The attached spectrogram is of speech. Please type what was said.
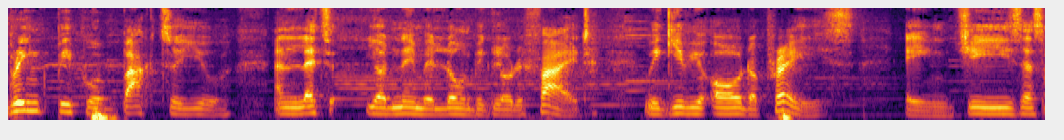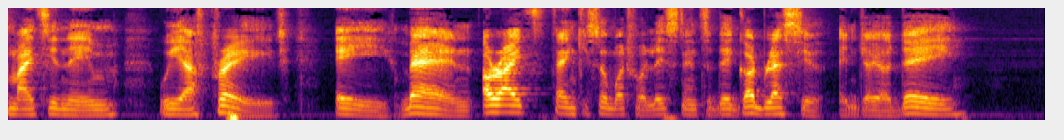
bring people back to you, and let your name alone be glorified. We give you all the praise. In Jesus' mighty name, we have prayed. Amen. All right. Thank you so much for listening today. God bless you. Enjoy your day.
